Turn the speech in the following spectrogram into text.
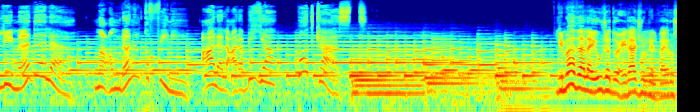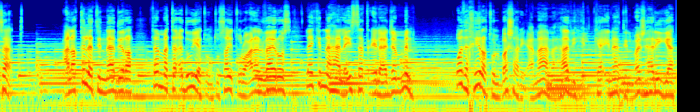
لماذا لا؟ مع عمران القفيني على العربية بودكاست. لماذا لا يوجد علاج للفيروسات؟ على قلة نادرة ثمة أدوية تسيطر على الفيروس لكنها ليست علاجا منه. وذخيرة البشر أمام هذه الكائنات المجهرية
